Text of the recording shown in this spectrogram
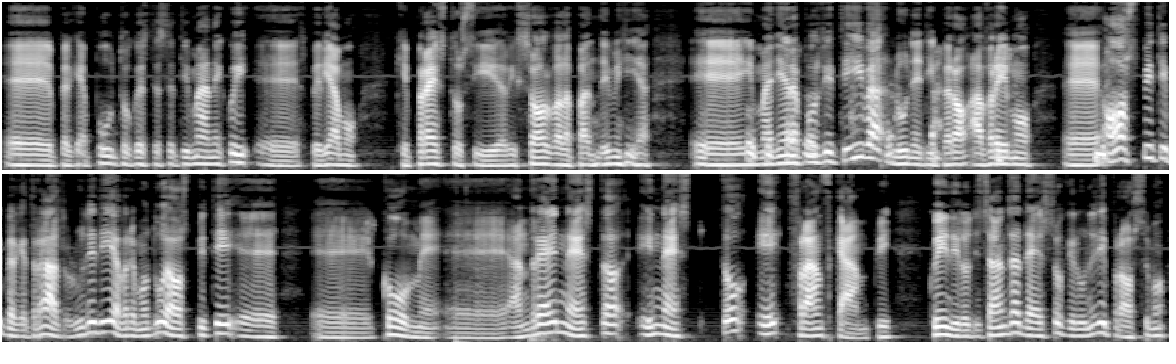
perché appunto queste settimane qui speriamo che presto si risolva la pandemia in maniera positiva. Lunedì però avremo eh, ospiti, perché tra l'altro lunedì avremo due ospiti eh, eh, come eh, Andrea Innesto, Innesto e Franz Campi. Quindi lo diciamo già adesso che lunedì prossimo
